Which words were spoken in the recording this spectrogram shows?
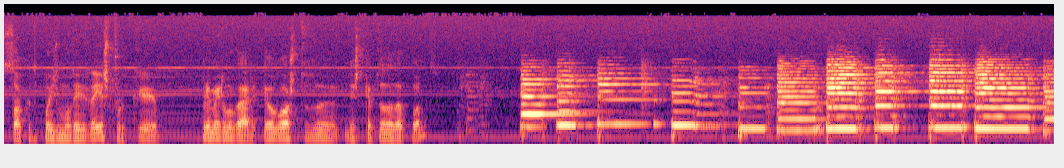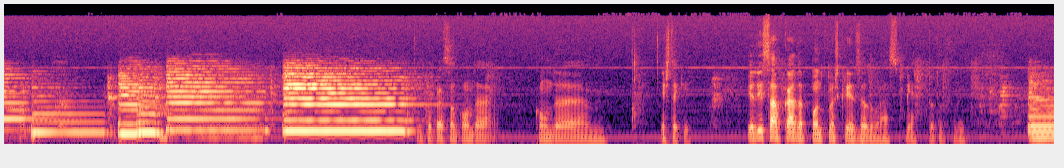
só que depois mudei de ideias porque, em primeiro lugar, eu gosto de, deste captador da ponte. Em comparação com da. com da. este aqui. Eu disse há bocado a ponte, mas queria dizer do braço. Yeah, estou todo fodido.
